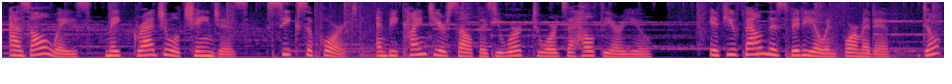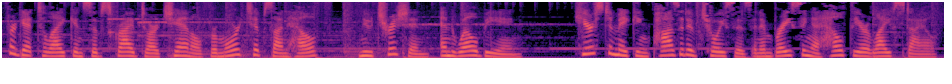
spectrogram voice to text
As always, make gradual changes, seek support, and be kind to yourself as you work towards a healthier you. If you found this video informative, don't forget to like and subscribe to our channel for more tips on health, nutrition, and well-being. Here's to making positive choices and embracing a healthier lifestyle.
